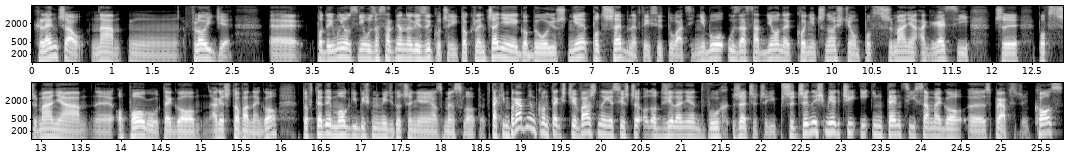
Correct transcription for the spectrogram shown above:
klęczał na mm, Floydzie, podejmując nieuzasadnione ryzyko, czyli to klęczenie jego było już niepotrzebne w tej sytuacji, nie było uzasadnione koniecznością powstrzymania agresji czy powstrzymania e, oporu tego aresztowanego, to wtedy moglibyśmy mieć do czynienia z manslaughter. W takim prawnym kontekście ważne jest jeszcze od- oddzielenie dwóch rzeczy, czyli przyczyny śmierci i intencji samego e, sprawcy, czyli cause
